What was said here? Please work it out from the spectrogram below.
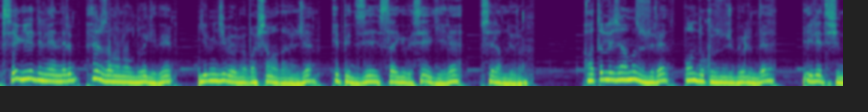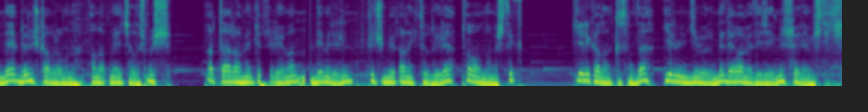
Sevgili dinleyenlerim her zaman olduğu gibi 20. bölüme başlamadan önce hepinizi saygı ve sevgiyle selamlıyorum. Hatırlayacağımız üzere 19. bölümde iletişimde dönüş kavramını anlatmaya çalışmış. Hatta rahmetli Süleyman Demirel'in küçük bir anekdotuyla tamamlamıştık. Geri kalan kısmı da 20. bölümde devam edeceğimizi söylemiştik.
